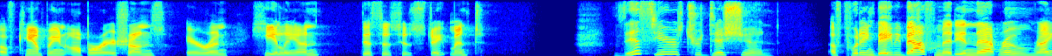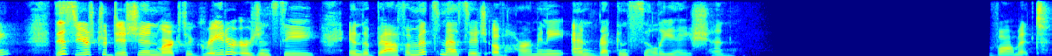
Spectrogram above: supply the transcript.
of campaign operations, Erin Helian. This is his statement. This year's tradition of putting baby Baphomet in that room, right? This year's tradition marks a greater urgency in the Baphomet's message of harmony and reconciliation. Vomit.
